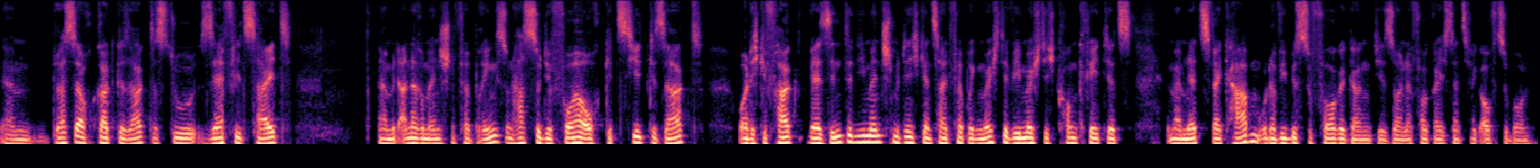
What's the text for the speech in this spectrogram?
Ähm, du hast ja auch gerade gesagt, dass du sehr viel Zeit äh, mit anderen Menschen verbringst und hast du dir vorher auch gezielt gesagt oder dich gefragt, wer sind denn die Menschen, mit denen ich gerne Zeit verbringen möchte? Wie möchte ich konkret jetzt in meinem Netzwerk haben oder wie bist du vorgegangen, dir so ein erfolgreiches Netzwerk aufzubauen?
